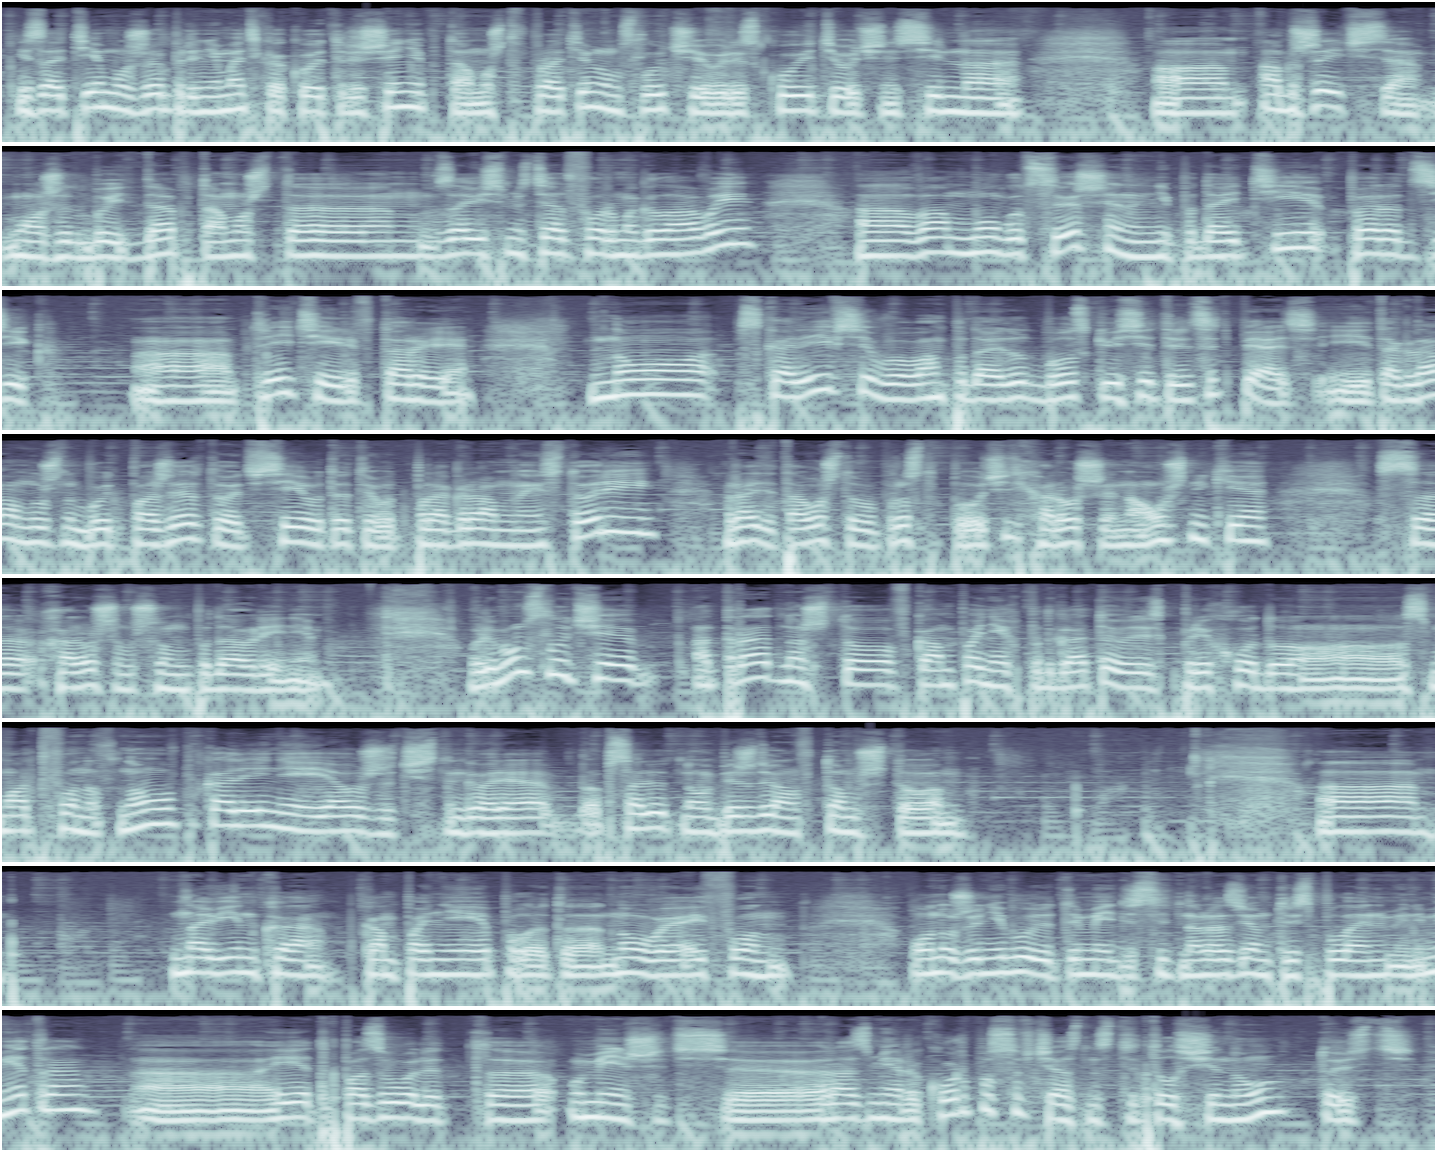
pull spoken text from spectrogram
и затем уже принимать какое-то решение, потому что в противном случае вы рискуете рискуете очень сильно э, обжечься, может быть, да, потому что в зависимости от формы головы э, вам могут совершенно не подойти Parrot Zig третьи или вторые. Но, скорее всего, вам подойдут Bose QC35. И тогда вам нужно будет пожертвовать всей вот этой вот программной историей ради того, чтобы просто получить хорошие наушники с хорошим шумоподавлением. В любом случае, отрадно, что в компаниях подготовились к приходу э, смартфонов нового поколения. Я уже, честно говоря, абсолютно убежден в том, что э, новинка компании Apple, это новый iPhone. Он уже не будет иметь действительно разъем 3,5 мм, а, и это позволит э, уменьшить э, размеры корпуса, в частности толщину. То есть,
